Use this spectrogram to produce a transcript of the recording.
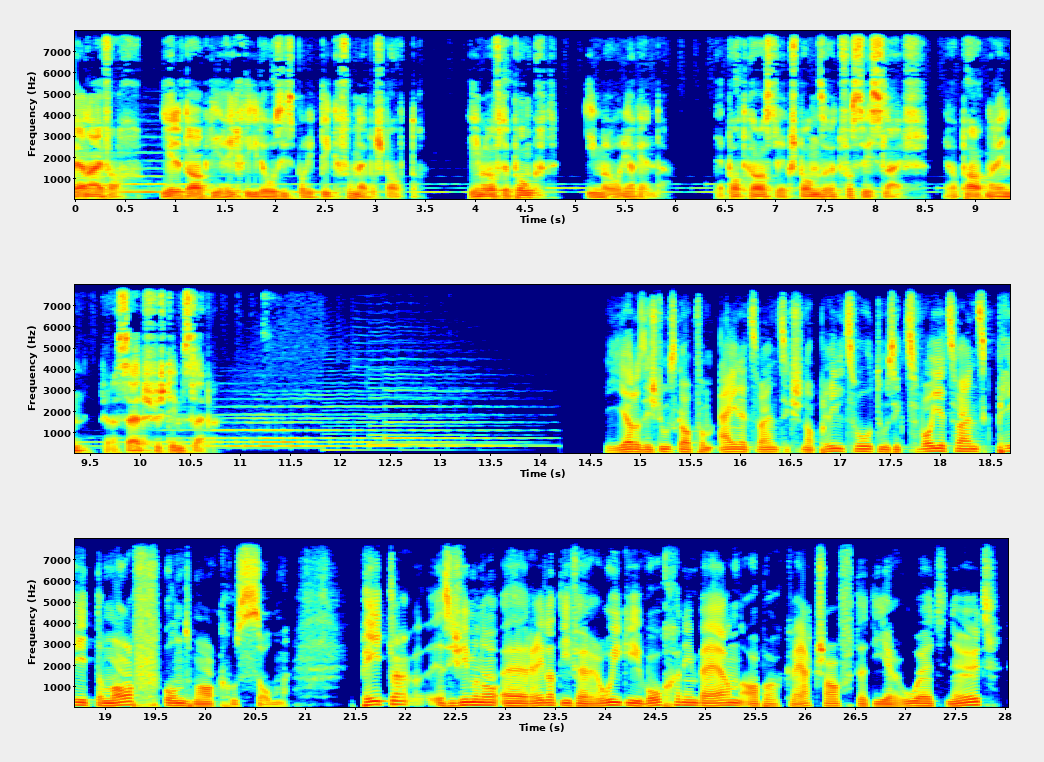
Bern einfach. Jeden Tag die richtige Dosis Politik vom Nebelspalter. Immer auf den Punkt, immer ohne Agenda. Der Podcast wird gesponsert von Swiss Life, ihrer Partnerin für ein selbstbestimmtes Leben. Ja, das ist die Ausgabe vom 21. April 2022. Peter Morf und Markus Somm. Peter, es ist immer noch eine relativ ruhige Woche in Bern, aber Gewerkschaften, die ruhen nicht.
